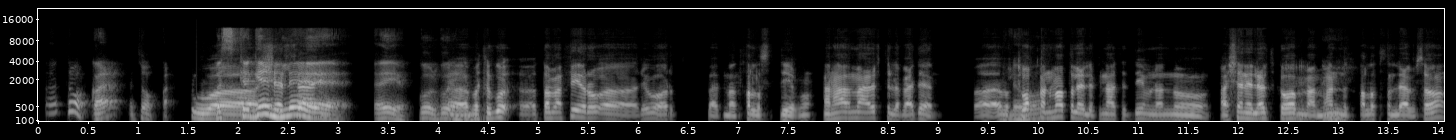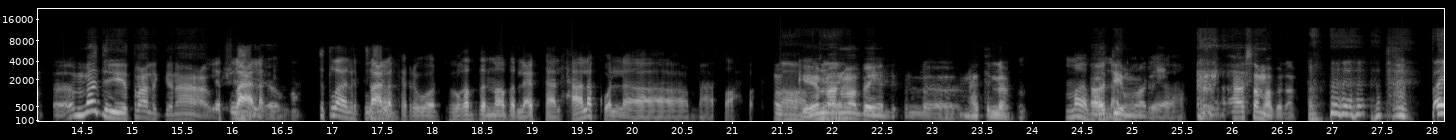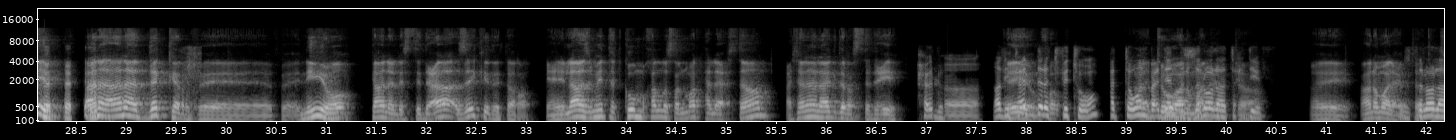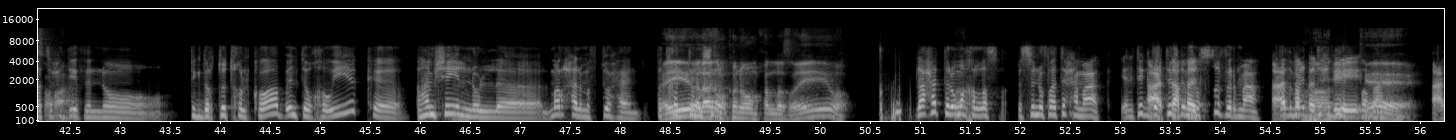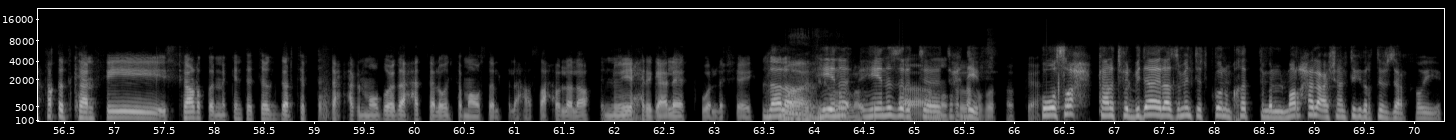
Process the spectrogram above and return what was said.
أتوقع أتوقع. بس والشيء ك gameplay أيوه قول قول آه، بتقول طبعا في re... آه، reward بعد ما تخلص ال demo. أنا هذا ما عرفت إلا بعدين. أتوقع؟ إنه ما طلع لي في نهاية ال demo لأنه عشان لعبت co-op مع مهند خلصنا اللعبة سوا آه، ما أدري يطلع لك قناع أو يطلع شيء لك. أو... تطلع لك يطلع تطلع لك ال reward بغض النظر لعبتها لحالك ولا مع صاحبك أوكي ما أوكي. ما بين لي في ال- نهاية اللعبة ما آه، يبغى demo معلش. هسه ما بلعب طيب أنا أنا أتذكر في, في نيو كان الاستدعاء زي كذا ترى. يعني لازم أنت تكون مخلص المرحلة يا حسام عشان أنا أقدر أستدعيك. حلو. آه. هذه أيوه، تعدلت في 2 حتى آه، 1 2 بعدين نزلوا لها. تحديث. إيه أنا ما لعبتها نزلوا لها. تحديث إنه تقدر تدخل co-op أنت وخويك. آه، أهم شيء مم. إنه ال- المرحلة مفتوحة عنده أيوه لازم يكون هو مخلص. أيوه. لا حتى لو ما ف- خلصها بس إنه فاتحها معك. يعني تقدر تبدأ من أعتقد- الصفر معه. هذا بعد أعتقد تحديث في- طبعا أوكي. أعتقد كان في شرط إنك أنت تقدر تفتح الموضوع ده حتى لو أنت ما وصلت لها صح ولا لا؟ إنه يحرق عليك ولا شيء. لا لا هي ن... هي نزلت آه، آه، تحديث. أوكي. هو صح كانت في البداية لازم أنت تكون مختم المرحلة عشان تقدر تفزع خويك.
